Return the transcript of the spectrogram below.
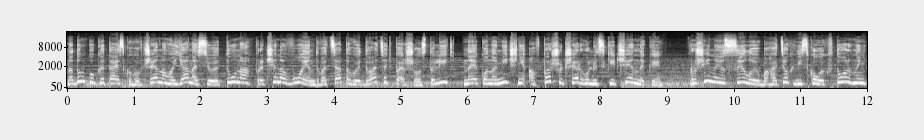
На думку китайського вченого Яна Сюетуна, причина воєн 20-го і 21-го століть не економічні, а в першу чергу людські чинники. Рушійною силою багатьох військових вторгнень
